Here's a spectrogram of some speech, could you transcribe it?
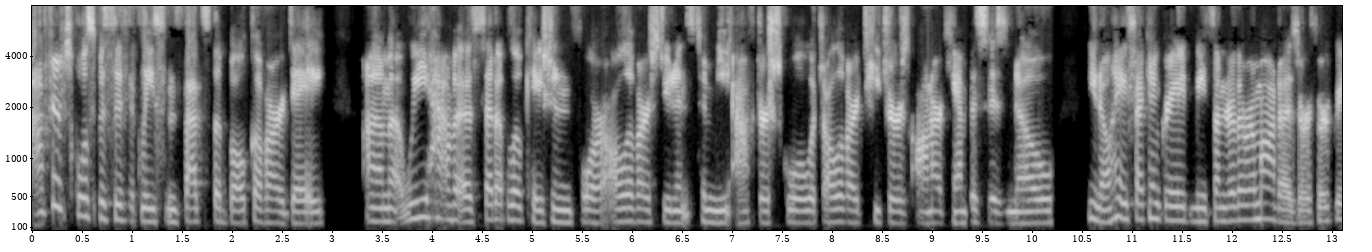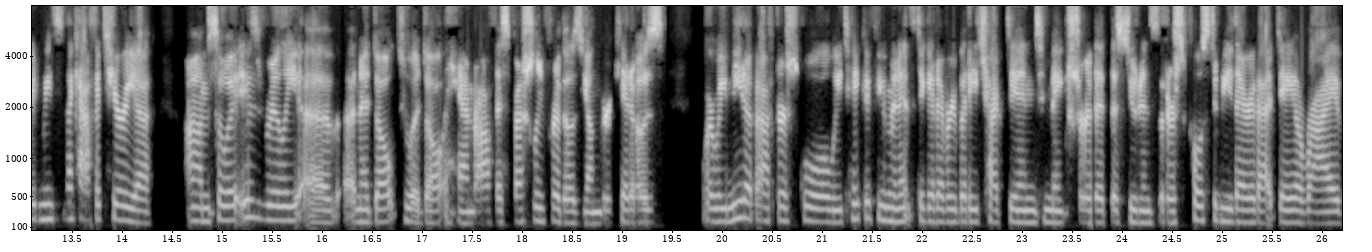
after school specifically, since that's the bulk of our day, um, we have a set up location for all of our students to meet after school, which all of our teachers on our campuses know, you know, hey, second grade meets under the Ramadas or third grade meets in the cafeteria. Um, so it is really a, an adult to adult handoff, especially for those younger kiddos where we meet up after school. We take a few minutes to get everybody checked in to make sure that the students that are supposed to be there that day arrive.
